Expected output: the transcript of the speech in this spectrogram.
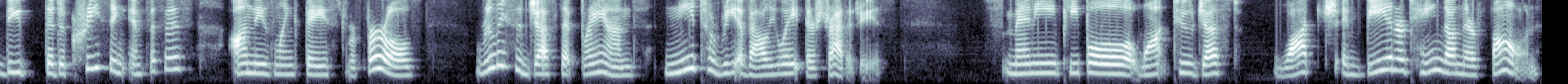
the, the decreasing emphasis on these link-based referrals really suggests that brands need to reevaluate their strategies. Many people want to just watch and be entertained on their phone.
